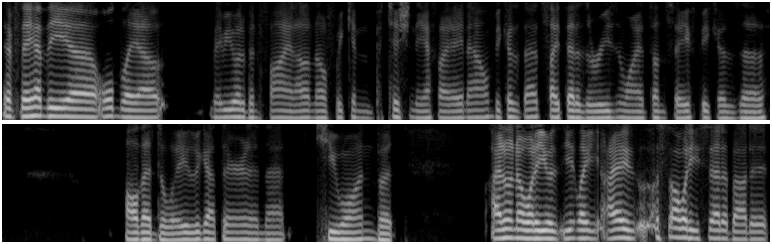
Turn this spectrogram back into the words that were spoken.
if they had the uh, old layout, maybe it would have been fine. I don't know if we can petition the FIA now because that cite that as a reason why it's unsafe because uh, all that delays we got there in that Q1. But I don't know what he was like. I saw what he said about it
